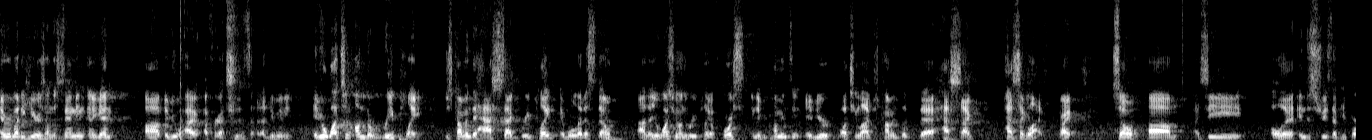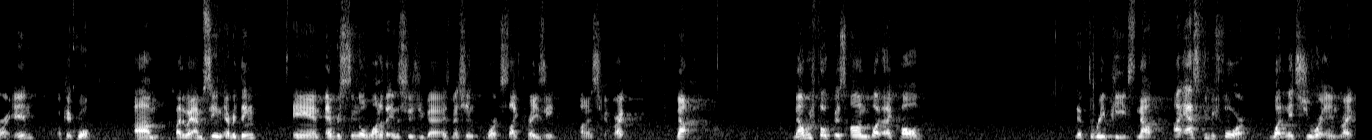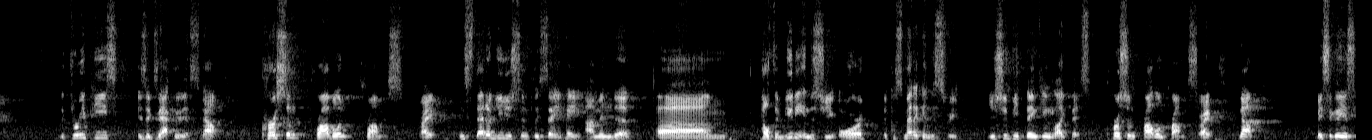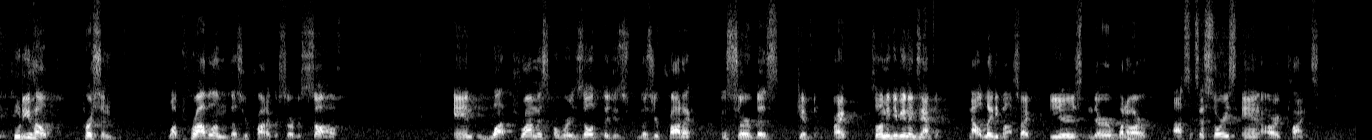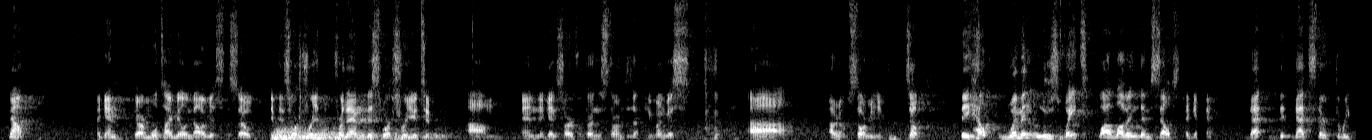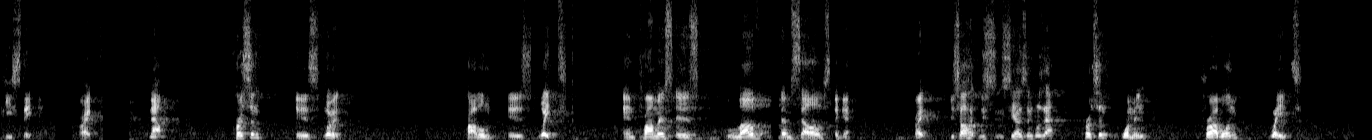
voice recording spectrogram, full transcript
everybody here is understanding. And again, uh, if you, I, I forgot to at the beginning, if you're watching on the replay, just comment the hashtag replay. It will let us know uh, that you're watching on the replay, of course. And if you're commenting, if you're watching live, just comment the, the hashtag hashtag live, right? So um, I see all the industries that people are in. Okay, cool. Um, by the way, I'm seeing everything, and every single one of the industries you guys mentioned works like crazy on Instagram. Right now, now we focus on what I called the three P's. Now, I asked you before what niche you were in, right? The three P's is exactly this. Now, person, problem, promise, right? Instead of you just simply saying, hey, I'm in the um, health and beauty industry or the cosmetic industry, you should be thinking like this person, problem, promise, right? Now, basically, is who do you help? Person. What problem does your product or service solve? And what promise or result does, your product and service give them, right? So let me give you an example. Now, Lady Boss, right? Here's they're one of our uh, success stories and our clients. Now, again, they're a multi-million dollar business. So if this works for for them, this works for you too. Um, and again, sorry for throwing the storms. There's a humongous, uh, I don't know, storm in here. So they help women lose weight while loving themselves again. That that's their three P statement. All right. Now, person is women. Problem is weight, and promise is love themselves again. Right? You saw you see how simple is that? Person, woman, problem, weight,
